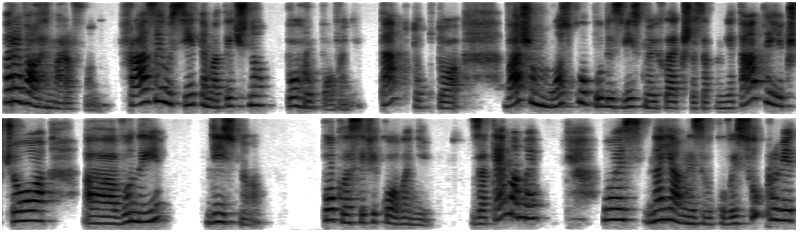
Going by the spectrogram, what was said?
Переваги марафону. Фрази усі тематично погруповані. Так? Тобто вашому мозку буде, звісно, їх легше запам'ятати, якщо вони дійсно покласифіковані за темами. Ось наявний звуковий супровід,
